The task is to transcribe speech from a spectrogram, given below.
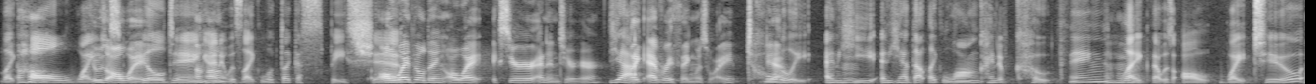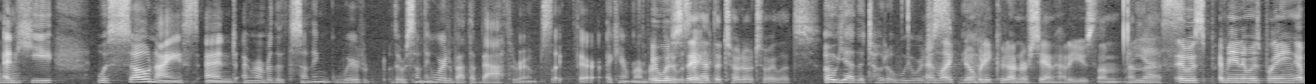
like all white Uh-huh. was all white. building. Uh-huh. And it was like, looked like a spaceship. All white building, all white exterior and interior. Yeah. Like everything was white. Yeah. Mm-hmm. Totally. And he and he had that like long kind of coat thing, like that was all white too. And Mm-hmm. he was so nice. And I remember that something weird. There was something weird about the bathrooms, like there. I can't remember. It but was, they like- had the Toto toilets. Oh yeah, the Toto. We were just and like yeah. nobody could understand how to use them. And Yes. it was. I mean, it was bringing a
